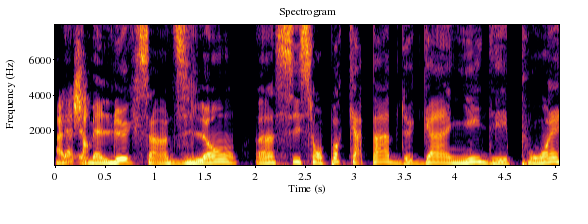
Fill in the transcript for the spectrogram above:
à la Mais, Chambre. mais Luc, ça en dit long. Hein, S'ils sont pas capables de gagner des points,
